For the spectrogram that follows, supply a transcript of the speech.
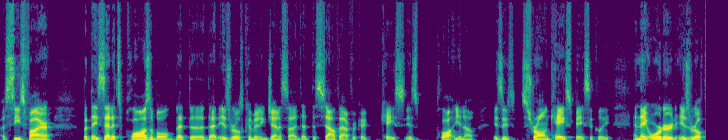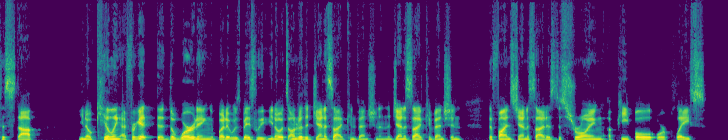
a ceasefire, but they said it's plausible that the that Israel's committing genocide, that the South Africa case is plau- you know, is a strong case basically, and they ordered Israel to stop you know, killing. I forget the, the wording, but it was basically, you know, it's under the Genocide Convention. And the Genocide Convention defines genocide as destroying a people or place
